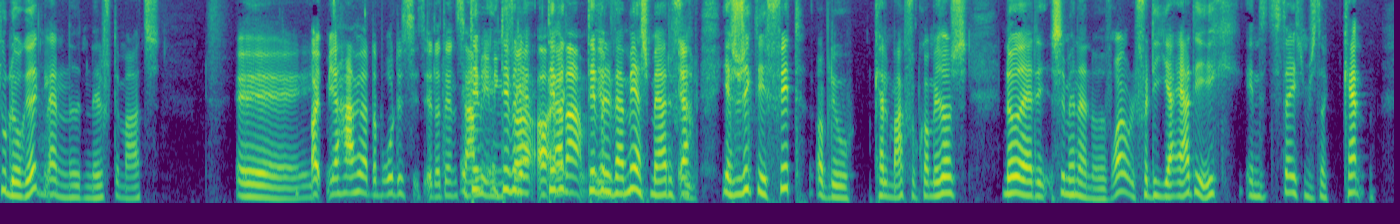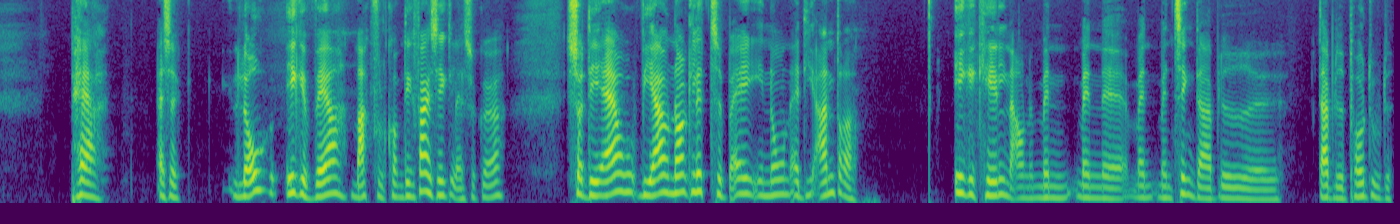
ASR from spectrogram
Du lukkede ikke landet ned den 11. marts. Øh, og jeg har hørt dig bruge det, eller den sammenligning det, det vil, før. Og det, vil, der, det vil være mere smertefuldt. Ja. Jeg synes ikke, det er fedt at blive kaldt magtfuldkommen. Jeg synes også, noget af det simpelthen er noget vrøvl, fordi jeg er det ikke. En statsminister kan per altså, lov ikke være magtfuldkommen. Det kan faktisk ikke lade sig gøre. Så det er jo, vi er jo nok lidt tilbage i nogle af de andre, ikke kælenavne, men, men, øh, men, men ting, der er blevet, øh, der er blevet påduttet.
